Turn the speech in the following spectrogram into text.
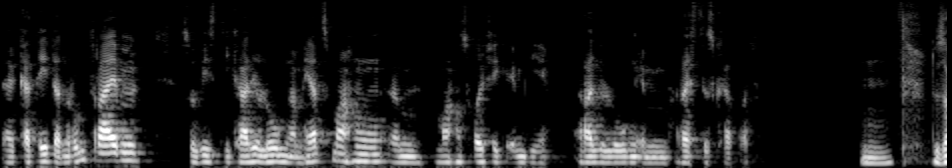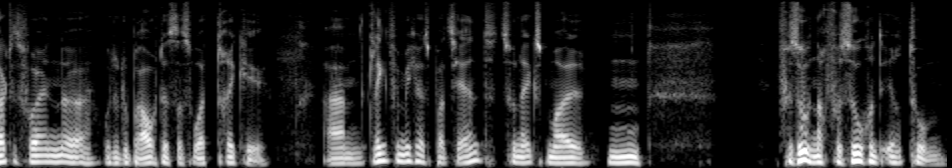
äh, Kathetern rumtreiben, so wie es die Kardiologen am Herz machen, ähm, machen es häufig eben die Radiologen im Rest des Körpers. Mhm. Du sagtest vorhin, äh, oder du brauchtest das Wort tricky. Ähm, klingt für mich als Patient zunächst mal, hm, Versuch nach Versuch und Irrtum.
